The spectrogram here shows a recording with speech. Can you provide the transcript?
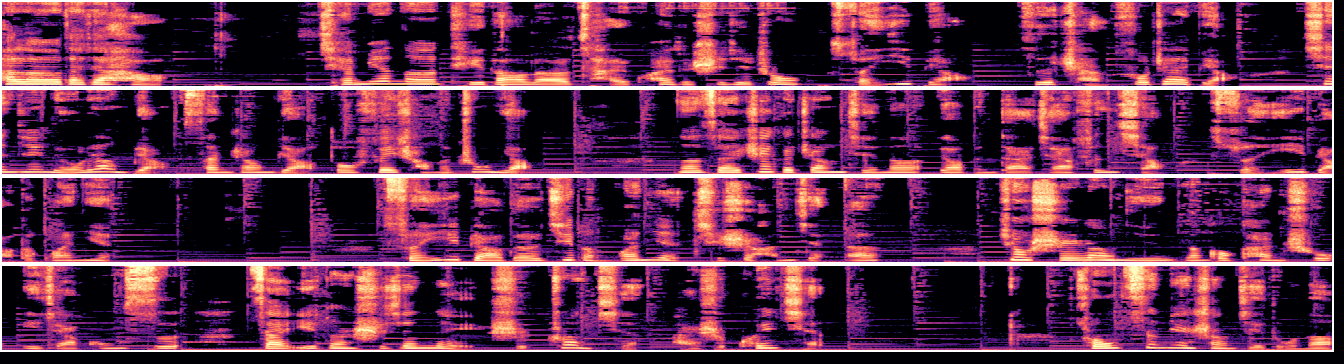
Hello，大家好。前面呢提到了财会的世界中，损益表、资产负债表、现金流量表三张表都非常的重要。那在这个章节呢，要跟大家分享损益表的观念。损益表的基本观念其实很简单，就是让您能够看出一家公司在一段时间内是赚钱还是亏钱。从字面上解读呢，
